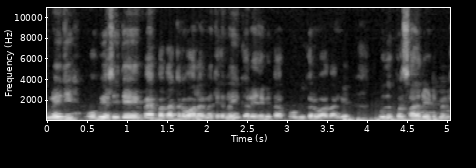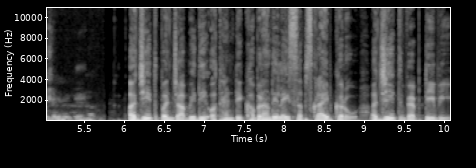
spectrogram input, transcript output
ਨਹੀਂ ਜੀ ਉਹ ਵੀ ਅਸੀਂ ਜੇ ਮੈਂ ਪਤਾ ਕਰਵਾ ਲੈਣਾ ਜੇ ਨਹੀਂ ਕਰੇ ਹੈਗੇ ਤਾਂ ਉਹ ਵੀ ਕਰਵਾ ਦਾਂਗੇ ਉਹਦੇ ਉੱਪਰ ਸਾਰੇ ਰੇਟ ਮੈਂਸ਼ਨ ਹੁੰਦੇ ਆ। ਅਜੀਤ ਪੰਜਾਬੀ ਦੀ ਆਥੈਂਟਿਕ ਖਬਰਾਂ ਦੇ ਲਈ ਸਬਸਕ੍ਰਾਈਬ ਕਰੋ ਅਜੀਤ ਵੈਬ ਟੀਵੀ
